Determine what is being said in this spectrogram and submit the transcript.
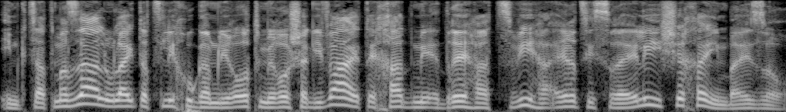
עם קצת מזל, אולי תצליחו גם לראות מראש הגבעה את אחד מעדרי הצבי הארץ ישראלי שחיים באזור.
